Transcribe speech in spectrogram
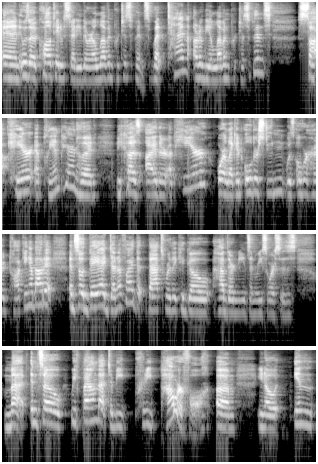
And it was a qualitative study. There were 11 participants, but 10 out of the 11 participants sought care at Planned Parenthood because either a peer or like an older student was overheard talking about it. And so they identified that that's where they could go have their needs and resources met. And so we found that to be pretty powerful. Um, you know, in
